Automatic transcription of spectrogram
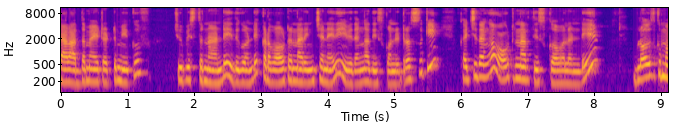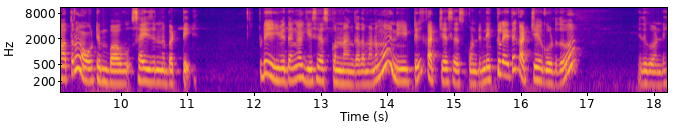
చాలా అర్థమయ్యేటట్టు మీకు చూపిస్తున్నా అండి. ఇదిగోండి ఇక్కడ ఒకటిన్నర ఇంచ్ అనేది ఈ విధంగా తీసుకోండి. డ్రెస్సుకి ఖచ్చితంగా ఒకటిన్నర తీసుకోవాలండి. బ్లౌజ్కి మాత్రం ఒకటి బావు సైజుని బట్టి. ఇప్పుడు ఈ విధంగా గీసేసుకున్నాం కదా మనము నీట్గా కట్ చేసేసుకోండి. నెక్కులు అయితే కట్ చేయకూడదు. ఇదిగోండి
